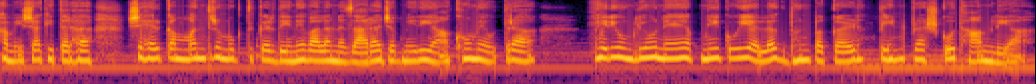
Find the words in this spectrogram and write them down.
हमेशा की तरह शहर का मंत्र मुक्त कर देने वाला नज़ारा जब मेरी आँखों में उतरा, मेरी उंगलियों ने अपनी कोई अलग धुन पकड़ पेंट ब्रश को थाम लिया।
